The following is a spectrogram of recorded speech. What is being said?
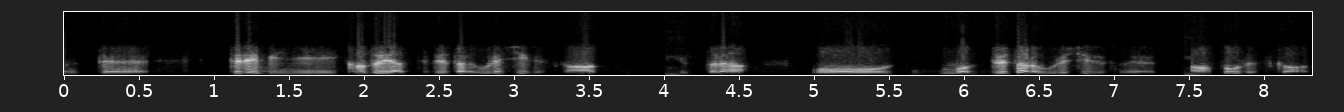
んってテレビに角屋って出たら嬉しいですか？うんって言ったら、おーまあ、出たら嬉しいですね、うんあ、そうですかっ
